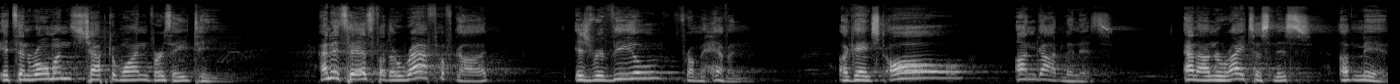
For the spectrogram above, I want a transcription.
It's in Romans chapter 1, verse 18. And it says, For the wrath of God is revealed from heaven against all ungodliness and unrighteousness of men.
